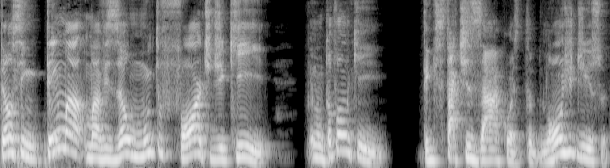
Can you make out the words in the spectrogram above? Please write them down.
Então, assim, tem uma, uma visão muito forte de que. Eu não tô falando que tem que estatizar a coisa, longe disso.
